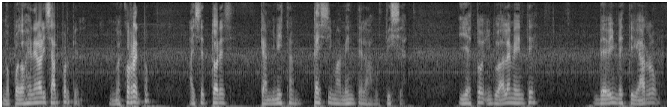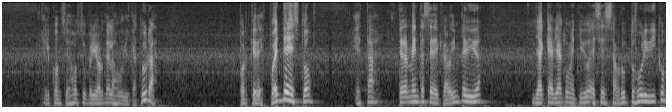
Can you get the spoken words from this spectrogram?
no puedo generalizar porque no es correcto, hay sectores que administran pésimamente la justicia. Y esto indudablemente debe investigarlo el Consejo Superior de la Judicatura. Porque después de esto, esta, esta se declaró impedida, ya que había cometido ese abrupto jurídico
